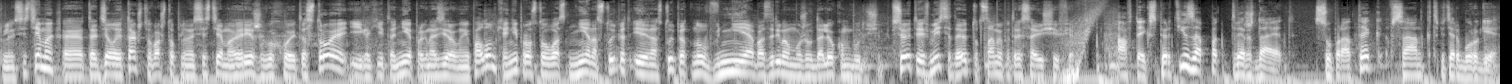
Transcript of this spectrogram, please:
топливной системы. Это делает так, что ваша топливная система реже выходит из строя, и какие-то непрогнозируемые поломки, они просто у вас не наступят или наступят, ну, в необозримом уже в далеком будущем. Все это вместе дает тот самый потрясающий эффект. Автоэкспертиза подтверждает. Супротек в Санкт-Петербурге.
